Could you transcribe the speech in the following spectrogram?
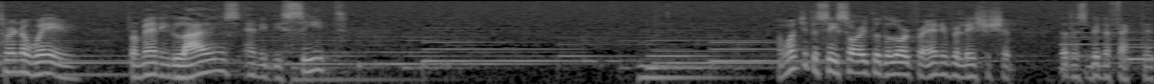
turn away from any lies, any deceit. I want you to say sorry to the Lord for any relationship that has been affected.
